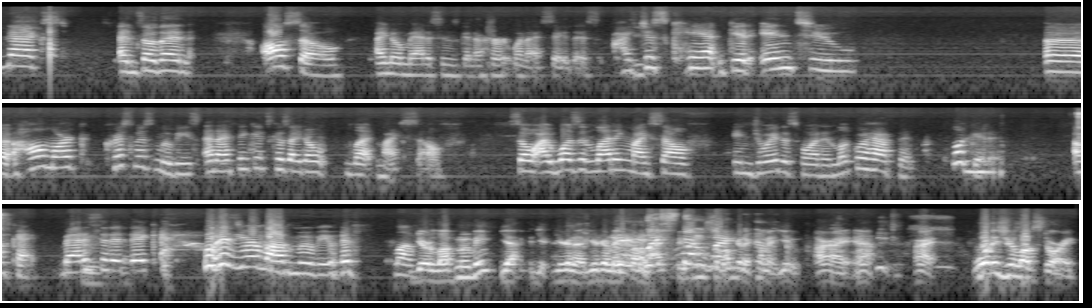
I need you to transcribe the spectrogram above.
Next. And so then also, I know Madisson's going to hurt when I say this. I just can't get into uh, Hallmark Christmas movies. And I think it's because I don't let myself. So I wasn't letting myself enjoy this one. And look what happened. Look at it. Okay, Madisson and Nick, what is your love movie with love? Your love movie? Yeah, you- you're gonna you're gonna make fun of my We're still speaking, so I'm gonna come at you. All right, yeah. All right. What is your love story?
